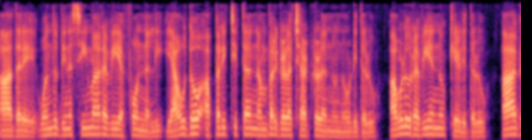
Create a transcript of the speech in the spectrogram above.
ಆದರೆ ಒಂದು ದಿನ ಸೀಮಾ ರವಿಯ ಫೋನ್ನಲ್ಲಿ ಯಾವುದೋ ಅಪರಿಚಿತ ನಂಬರ್ಗಳ ಚಾಟ್ಗಳನ್ನು ನೋಡಿದಳು. ಅವಳು ರವಿಯನ್ನು ಕೇಳಿದಳು. ಆಗ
